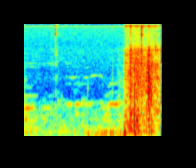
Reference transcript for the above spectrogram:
Amen.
